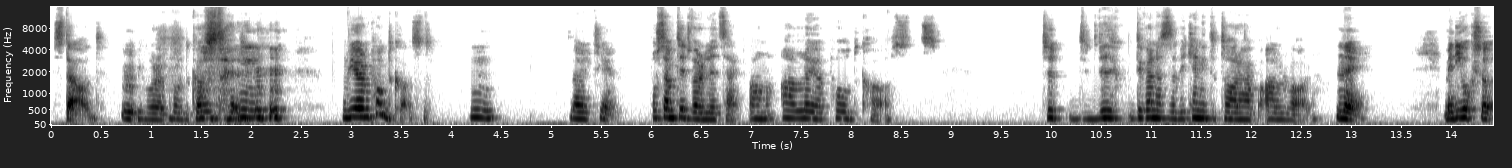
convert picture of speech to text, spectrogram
stöd Mm. i våra podcaster. Mm. Vi gör en podcast. Mm. Verkligen. Och samtidigt var det lite så här, ja alla gör podcasts. Typ, vi, det var nästan vi kan inte ta det här på allvar. Nej. Men det är också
